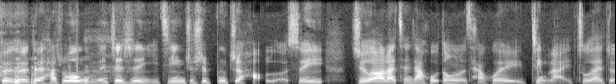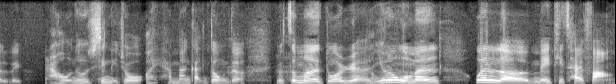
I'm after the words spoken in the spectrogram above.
对对对，他说：“我们这是已经就是布置好了，所以只有要来参加活动的才会进来坐在这里。”然后我那时候心里就哎还蛮感动的，有这么多人，因为我们为了媒体采访，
